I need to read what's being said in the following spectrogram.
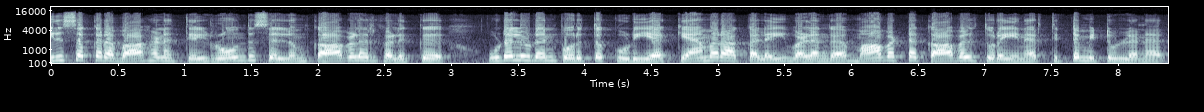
இருசக்கர வாகனத்தில் ரோந்து செல்லும் காவலர்களுக்கு உடலுடன் பொருத்தக்கூடிய கேமராக்களை வழங்க மாவட்ட காவல்துறையினர் திட்டமிட்டுள்ளனர்.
